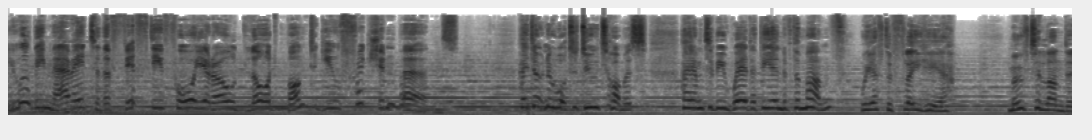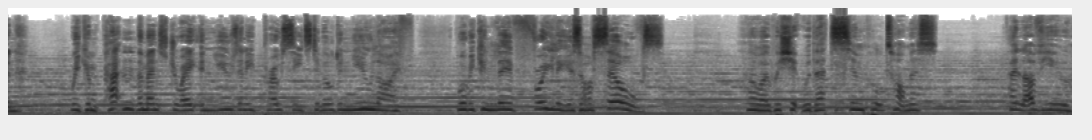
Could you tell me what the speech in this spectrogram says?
You will be married to the 54 year old Lord Montague Friction Burns. I don't know what to do, Thomas. I am to be wed at the end of the month. We have to flee here. Move to London. We can patent the menstruate and use any proceeds to build a new life where we can live freely as ourselves. Oh, I wish it were that simple, Thomas. I love you.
